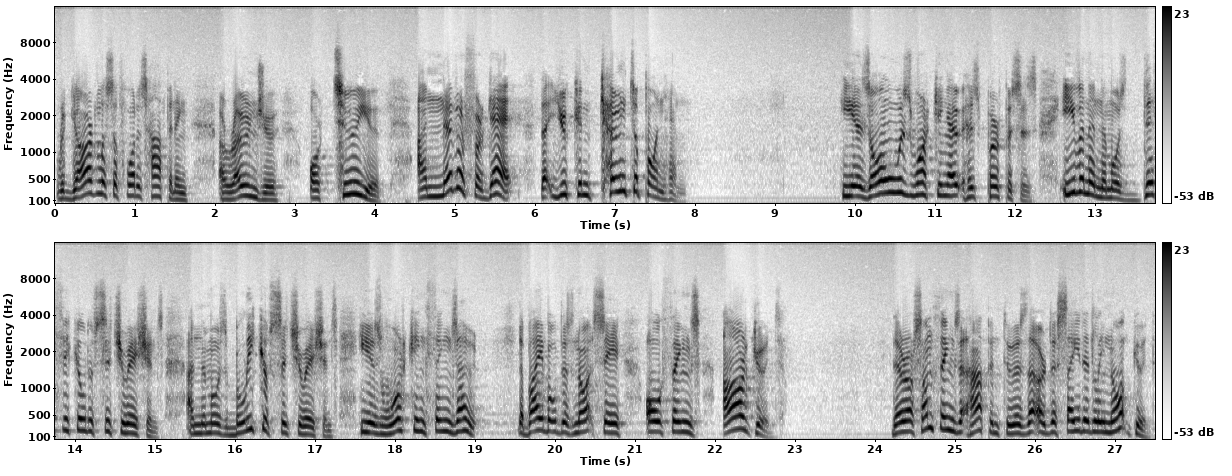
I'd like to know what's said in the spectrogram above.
regardless of what is happening around you or to you. And never forget that you can count upon Him. He is always working out His purposes, even in the most difficult of situations and the most bleak of situations. He is working things out. The Bible does not say all things are good. There are some things that happen to us that are decidedly not good.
